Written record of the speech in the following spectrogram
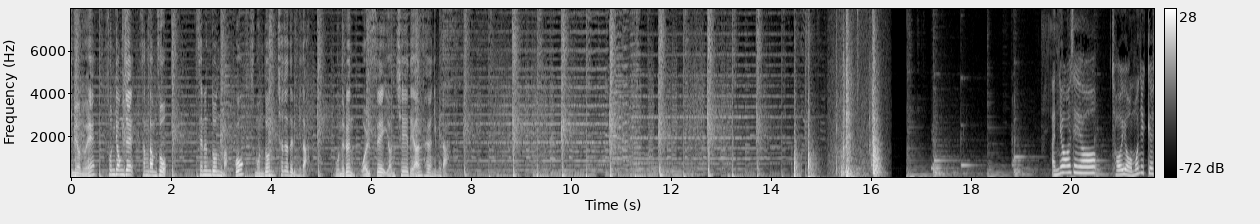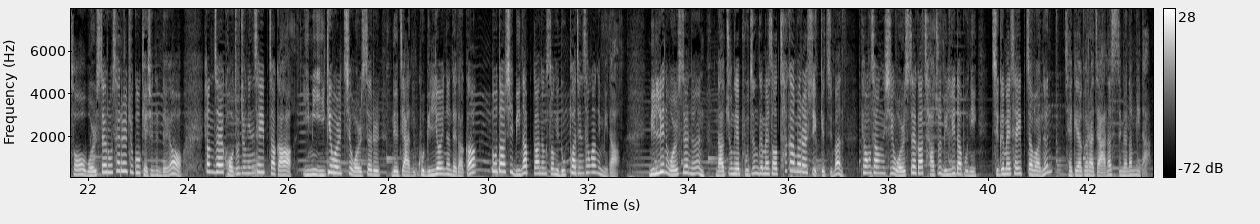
김현우의 손경제 상담소. 새는 돈 맞고 숨은 돈 찾아드립니다. 오늘은 월세 연체에 대한 사연입니다. 안녕하세요. 저희 어머니께서 월세로 세를 주고 계시는데요. 현재 거주 중인 세입자가 이미 2개월치 월세를 내지 않고 밀려 있는 데다가 또다시 미납 가능성이 높아진 상황입니다. 밀린 월세는 나중에 보증금에서 차감을 할 수 있겠지만 평상시 월세가 자주 밀리다 보니 지금의 세입자와는 재계약을 하지 않았으면 합니다.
